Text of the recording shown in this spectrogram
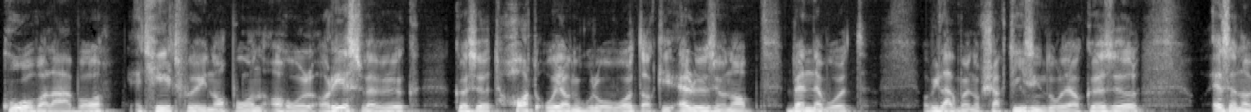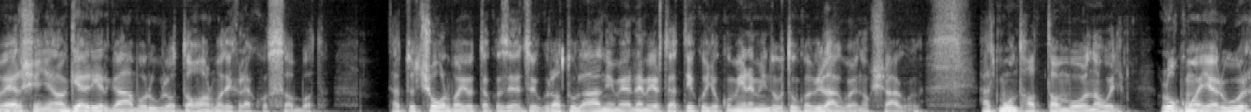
Kóvalába, egy hétfői napon, ahol a résztvevők között hat olyan ugró volt, aki előző nap benne volt a világbajnokság tíz indulója közül. Ezen a versenyen a Gellér Gábor ugrott a harmadik leghosszabbat. Tehát ott sorba jöttek az edzők gratulálni, mert nem értették, hogy akkor miért nem indultunk a világbajnokságon. Hát mondhattam volna, hogy Lokmajer úr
